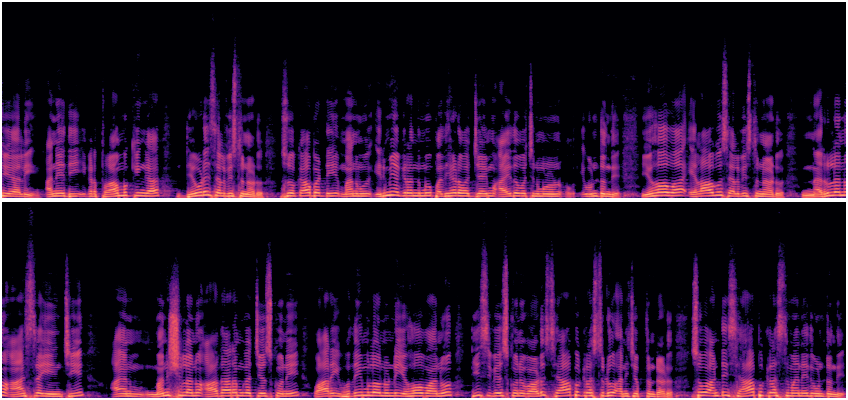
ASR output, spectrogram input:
చేయాలి అనేది ఇక్కడ ప్రాముఖ్యంగా దేవుడే సెలవిస్తున్నాడు. సో కాబట్టి మనము ఇర్మియ గ్రంథము పదిహేడవ అధ్యాయం ఐదవ వచనము ఉంటుంది. యహోవా ఎలాగూ సెలవిస్తున్నాడు. నరుల నరులను ఆశ్రయించి ఆయన మనుషులను ఆధారంగా చేసుకొని వారి ఉదయంలో నుండి యహోవాను తీసివేసుకునేవాడు శాపగ్రస్తుడు అని చెప్తుంటాడు. సో అంటే శాపగ్రస్తం అనేది ఉంటుంది.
